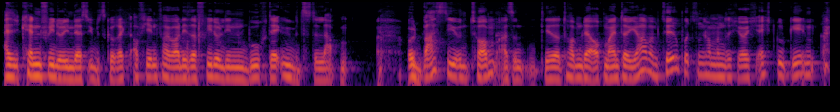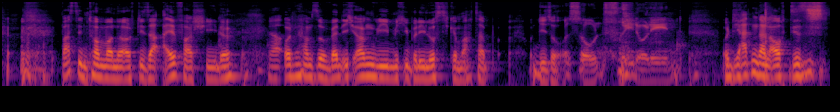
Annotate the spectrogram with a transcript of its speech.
Also ich kenne Fridolin, der ist übelst korrekt. Auf jeden Fall war dieser Fridolin ein Buch der übelste Lappen. Und Basti und Tom, also dieser Tom, der auch meinte, ja, beim Zähneputzen kann man sich euch echt gut geben. Basti und Tom waren dann auf dieser Alpha-Schiene ja. und haben so, wenn ich irgendwie mich über die lustig gemacht habe, und die so, so ein Fridolin. Und die hatten dann auch dieses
